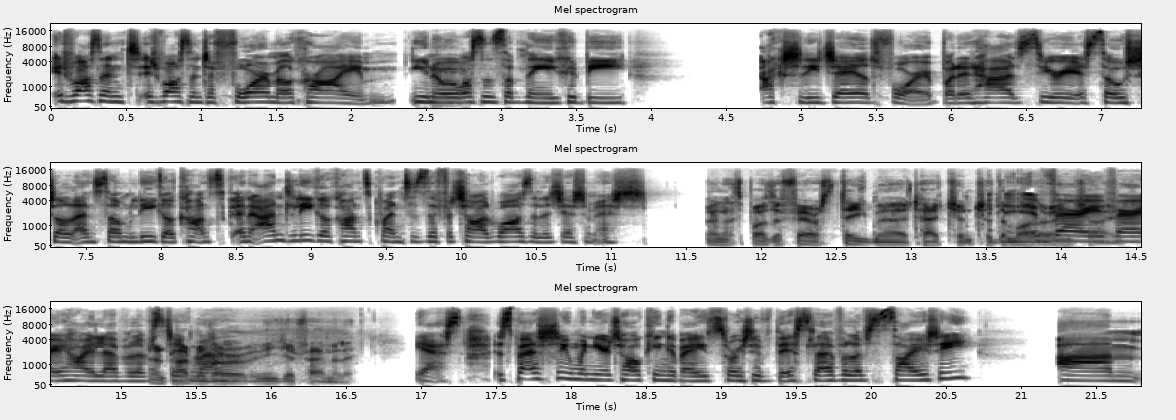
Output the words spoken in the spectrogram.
it wasn't it wasn't a formal crime. You know, it wasn't something you could be actually jailed for, but it had serious social and some legal consequences and legal consequences if a child was illegitimate. And I suppose a fair stigma attaching to the mother. A very, and very high level of and stigma. And probably their immediate family. Yes, especially when you're talking about sort of this level of society. Um,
